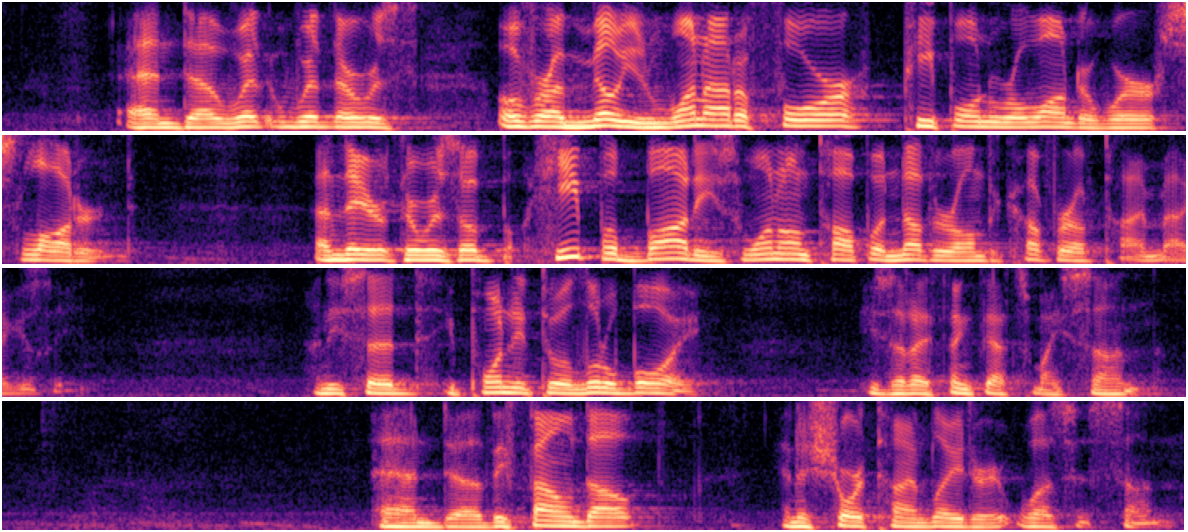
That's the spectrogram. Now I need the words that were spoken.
and uh, where, where there was over a million, one out of four people in Rwanda were slaughtered. And there, there was a heap of bodies, one on top of another, on the cover of Time magazine. And he said, he pointed to a little boy. He said, I think that's my son. And uh, they found out in a short time later it was his son.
